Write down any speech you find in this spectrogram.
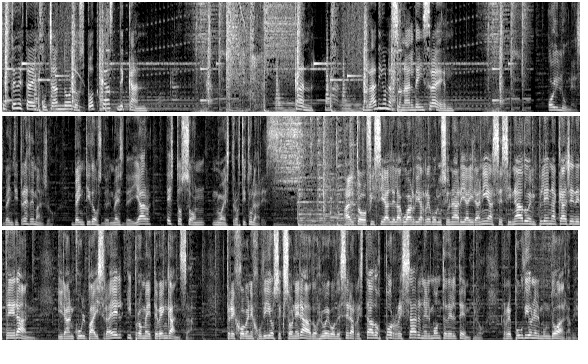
Usted está escuchando los podcasts de CAN. CAN, Radio Nacional de Israel. Hoy lunes 23 de mayo, 22 del mes de Iyar, estos son nuestros titulares. Alto oficial de la Guardia Revolucionaria iraní asesinado en plena calle de Teherán. Irán culpa a Israel y promete venganza. Tres jóvenes judíos exonerados luego de ser arrestados por rezar en el monte del templo. Repudio en el mundo árabe.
